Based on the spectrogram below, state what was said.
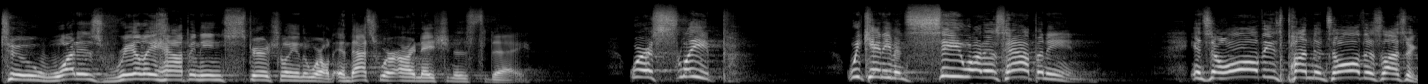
to what is really happening spiritually in the world. And that's where our nation is today. We're asleep. We can't even see what is happening. And so, all these pundits, all this last week,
